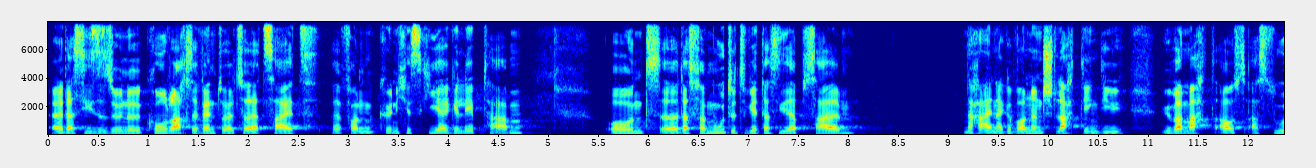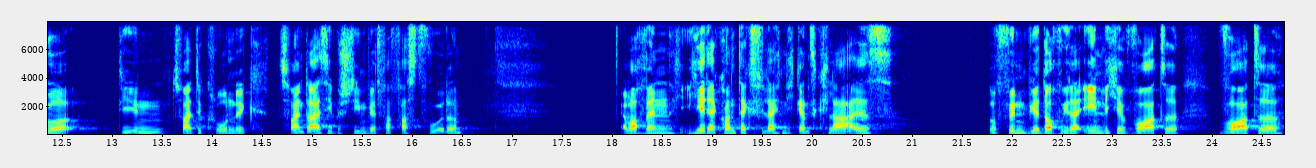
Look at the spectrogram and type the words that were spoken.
dass diese Söhne Korachs eventuell zu der Zeit von König Hiskia gelebt haben. Und dass vermutet wird, dass dieser Psalm nach einer gewonnenen Schlacht gegen die Übermacht aus Assur, die in 2. Chronik 32 beschrieben wird, verfasst wurde. Aber auch wenn hier der Kontext vielleicht nicht ganz klar ist, so finden wir doch wieder ähnliche Worte, Worte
